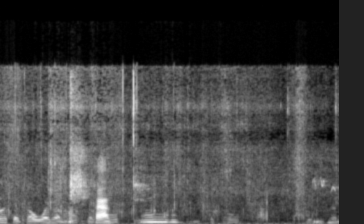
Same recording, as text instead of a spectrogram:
อแต่เก่าว่าซั่นแต่ค่ะเก่าอืมแต่เก่าเป็นซั่น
